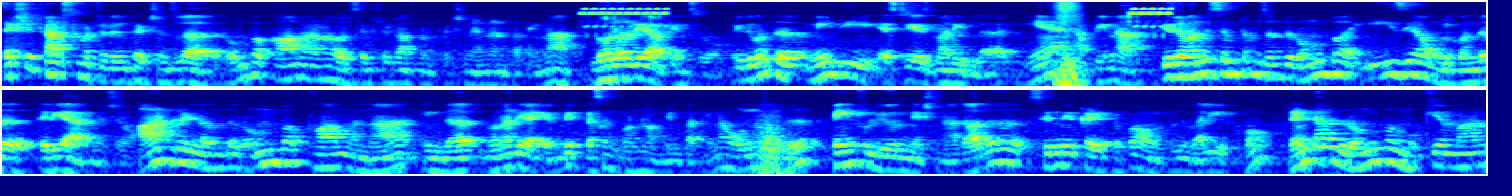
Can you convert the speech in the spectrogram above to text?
செக்ஷுவல் டிரான்ஸ்மிட்டட் இன்ஃபெக்ஷன்ஸில் ரொம்ப காமனான ஒரு செக்ஷுவல் டிரான்ஸ்மிட் இன்ஃபெக்ஷன் என்னன்னு பார்த்தீங்கன்னா கொலோரியா அப்படின்னு சொல்லுவோம். இது வந்து மீதி எஸ்டிஎஸ் மாதிரி இல்லை. ஏன் அப்படின்னா இதில் வந்து சிம்டம்ஸ் வந்து ரொம்ப ஈஸியாக உங்களுக்கு வந்து தெரிய ஆரம்பிச்சிடும் ஆண்களில் வந்து ரொம்ப காமனாக இந்த கொனரியா எப்படி ப்ரெசென்ட் பண்ணணும் அப்படின்னு பார்த்தீங்கன்னா ஒன்று வந்து பெயின்ஃபுல் யூரினேஷன் அதாவது சிறுநீர் கழிக்கிறப்போ அவங்களுக்கு வந்து வலி இருக்கும். ரெண்டாவது ரொம்ப முக்கியமான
